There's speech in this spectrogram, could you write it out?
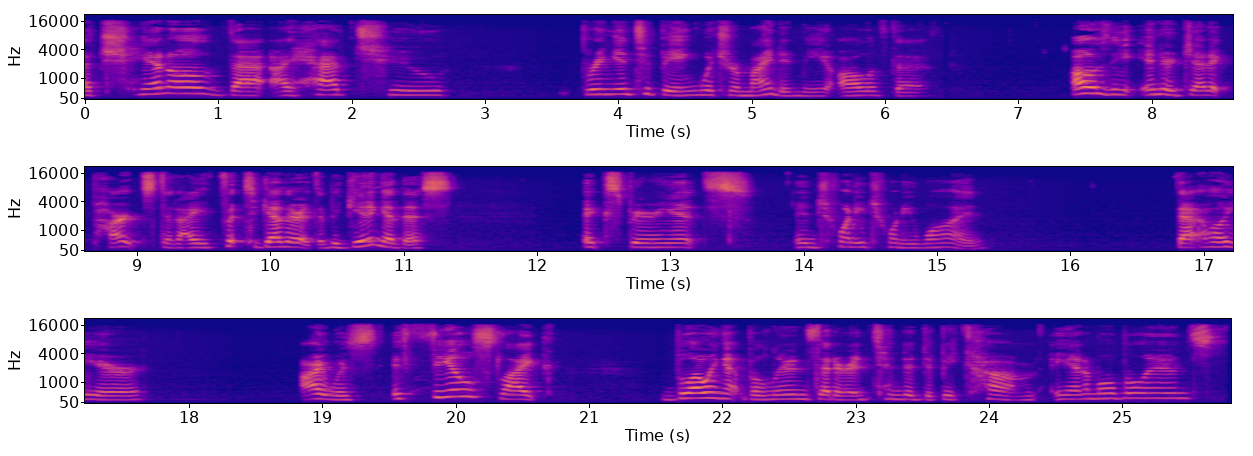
A channel that I had to bring into being, which reminded me all of the all of the energetic parts that I put together at the beginning of this experience in 2021. That whole year, I was, it feels like blowing up balloons that are intended to become animal balloons.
